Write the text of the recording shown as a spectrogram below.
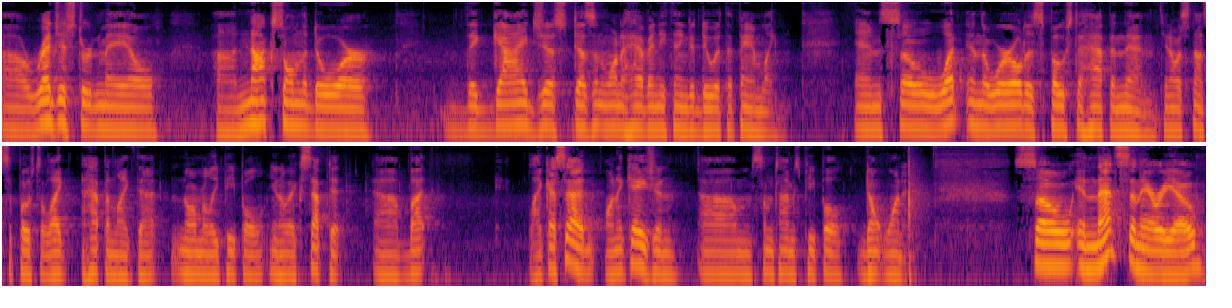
uh, registered mail, uh, knocks on the door. The guy just doesn't want to have anything to do with the family. And so, what in the world is supposed to happen then? You know, it's not supposed to like happen like that. Normally, people you know accept it, uh, but like I said, on occasion, um, sometimes people don't want it. So, in that scenario,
